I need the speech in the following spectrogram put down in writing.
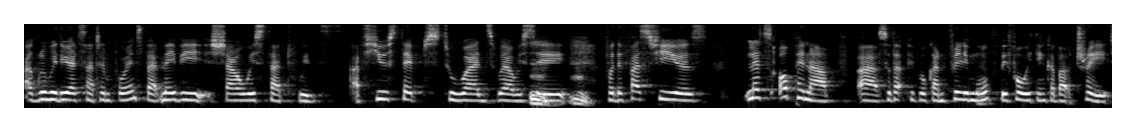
agree with you at certain points that maybe shall we start with a few steps towards where we say mm, mm. for the first few years let's open up uh, so that people can freely move before we think about trade.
